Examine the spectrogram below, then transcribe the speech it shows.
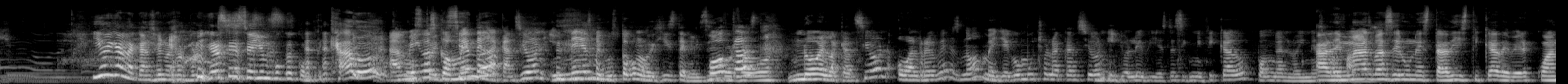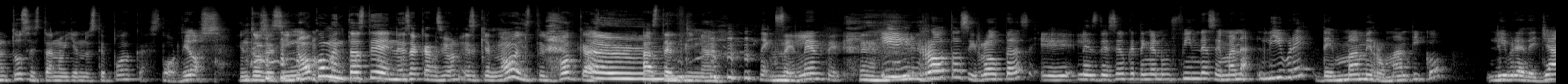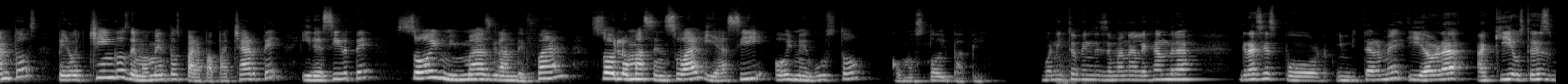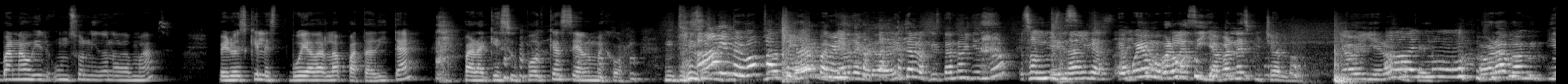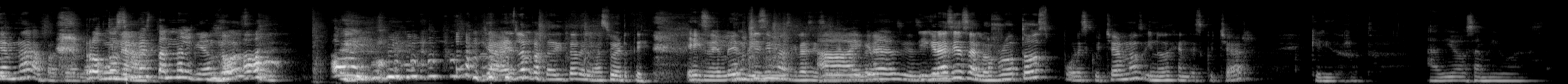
Y oigan la canción mejor, porque creo que se oye un poco complicado. Amigos, comenten diciendo. la canción. Inés, me gustó como lo dijiste en el Sí, podcast, no en la canción, o al revés, ¿no? Me llegó mucho la canción y yo le vi este significado. Pónganlo, Inés. Además, va a ser una estadística de ver cuántos están oyendo este podcast. Por Dios. Entonces, si no comentaste en esa canción, es que no oíste el podcast hasta el final. Excelente. Y rotos y rotas, eh, les deseo que tengan un fin de semana libre de mame romántico, libre de llantos, pero chingos de momentos para papacharte y decirte, soy mi más grande fan, soy lo más sensual y así hoy me gusto como estoy, papi. Bonito fin de semana, Alejandra. Gracias por invitarme. Y ahora aquí ustedes van a oír un sonido nada más, pero es que les voy a dar la patadita para que su podcast sea lo mejor. Entonces, ¡Ay, me va a no, te voy a patear, patear de verdad. Ahorita lo que están oyendo, Son mis Es- nalgas. eh, voy a mover la silla, van a escucharlo. ¿Ya oyeron? Ay, no. Ahora va mi pierna a patearla. Rotos sí Una, me están nalgueando. dos, Ay. Ya, es la patadita de la suerte. Excelente. Muchísimas gracias. Ay, Alejandra. gracias. Y gracias a los rotos por escucharnos y no dejen de escuchar, querido roto. Adiós, amigos.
